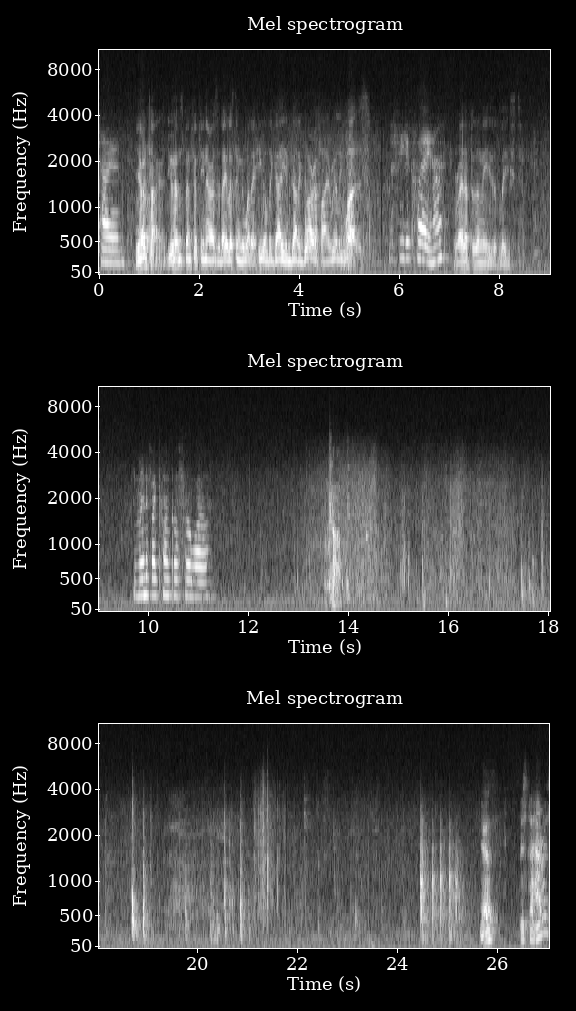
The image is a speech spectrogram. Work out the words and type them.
tired. You're tired. You haven't spent 15 hours a day listening to what a heel the guy you've got to glorify really was. The feet of clay, huh? Right up to the knees, at least. You mind if I conk off for a while? Conk. Yes? Mr. Harris?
